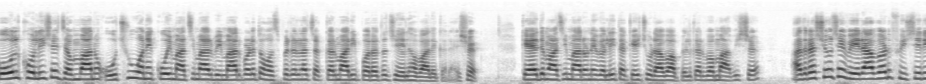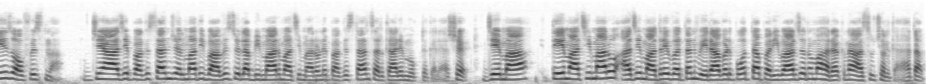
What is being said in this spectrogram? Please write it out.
પોલ ખોલી છે. જમવાનું ઓછું અને કોઈ માછીમાર બીમાર પડે તો હોસ્પિટલના ચક્કર મારી પરત જેલ હવાલે કરાય છે. કેદ માછીમારોને વહેલી તકે છોડાવવા અપીલ કરવામાં આવી છે. આ દ્રશ્યો છે વેરાવળ ફિશરીઝ ઓફિસના. જ્યાં આજે પાકિસ્તાન જેલમાંથી બાવીસ જેટલા બીમાર માછીમારોને પાકિસ્તાન સરકારે મુક્ત કર્યા છે. જેમાં તે માછીમારો આજે માદરે વતન, વેરાવળ પહોંચતા પરિવારજનોમાં હરકના આંસુ છલકાયા હતા.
